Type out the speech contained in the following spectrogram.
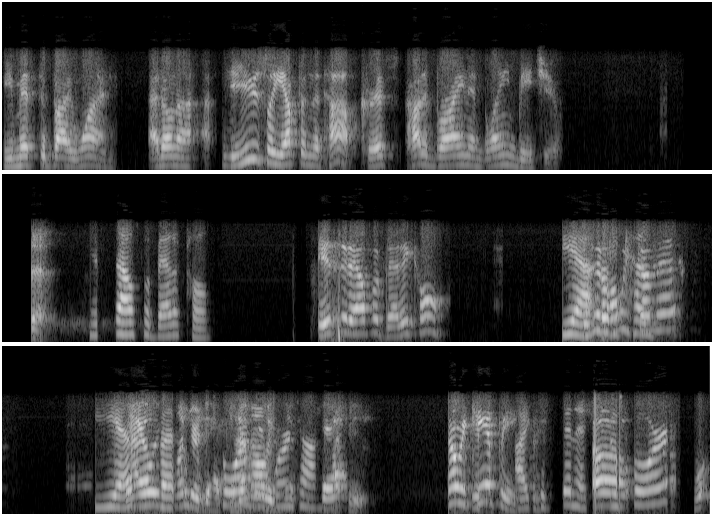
you missed it by one. I don't know. You're usually up in the top, Chris. How did Brian and Blaine beat you? It's alphabetical. Is it alphabetical? Yeah. Has it always because- done that? Yes, I always but wondered that because before I'm they always weren't with on. Kathy. No, it can't be. I could finish Oh. before Wh-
